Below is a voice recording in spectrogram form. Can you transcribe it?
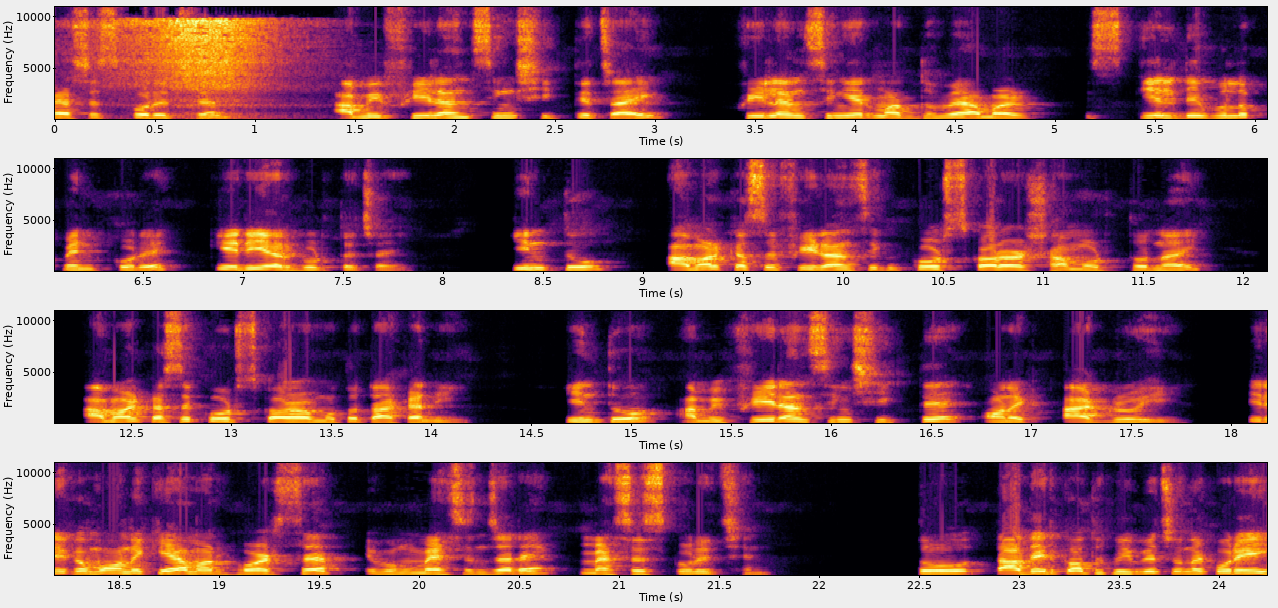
মেসেজ করেছেন, আমি ফ্রিল্যান্সিং শিখতে চাই ফ্রিল্যান্সিং এর মাধ্যমে আমার স্কিল ডেভেলপমেন্ট করে কেরিয়ার গড়তে চাই। কিন্তু আমার কাছে ফ্রিল্যান্সিং কোর্স করার সামর্থ্য নাই, আমার কাছে কোর্স করার মতো টাকা নেই। কিন্তু আমি ফ্রিল্যান্সিং শিখতে অনেক আগ্রহী। এরকম অনেকে আমার হোয়াটসঅ্যাপ এবং মেসেঞ্জারে মেসেজ করেছেন। তো তাদের কথা বিবেচনা করেই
